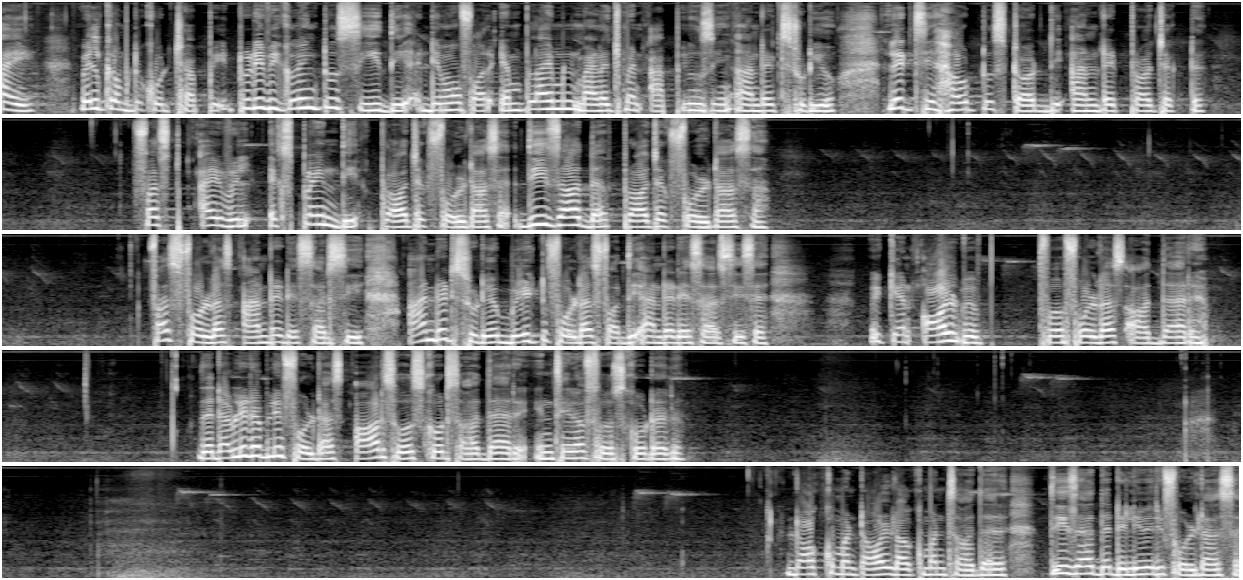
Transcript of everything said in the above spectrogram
Hi, welcome to Code Shoppy. Today we're going to see the demo for employment management app using Android Studio. Let's see how to start the Android project. First, I will explain the project folders. These are the project folders. First folders Android SRC. Android Studio built folders for the Android SRCs. We can all folders are there. The www folders or source codes are there inside of source code. Document all documents are there. These are the delivery folders.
